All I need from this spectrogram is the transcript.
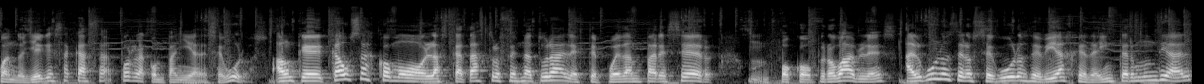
cuando llegues a casa por la compañía de seguros. Aunque causas como las catástrofes naturales te puedan parecer poco probables, algunos de los seguros de viaje de Intermundial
